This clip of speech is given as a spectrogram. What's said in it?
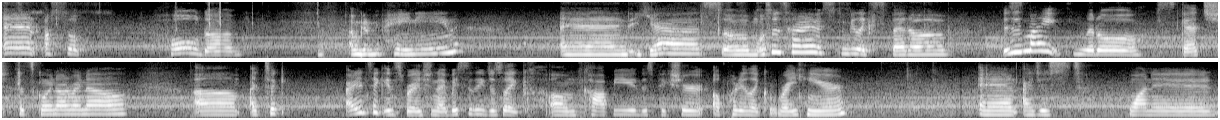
and also, hold up. I'm going to be painting. And yeah, so most of the time it's going to be like sped up. This is my little sketch that's going on right now. Um, I took I didn't take inspiration. I basically just like um, copied this picture. I'll put it like right here. And I just wanted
